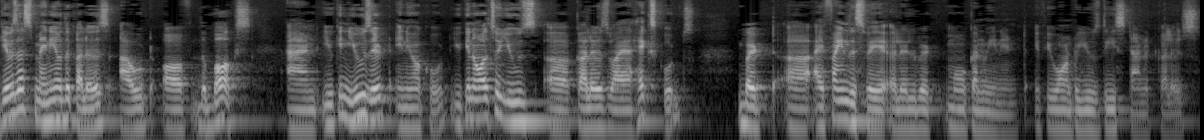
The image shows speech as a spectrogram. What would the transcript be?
gives us many of the colors out of the box and you can use it in your code. You can also use uh, colors via hex codes, but uh, I find this way a little bit more convenient if you want to use these standard colors.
